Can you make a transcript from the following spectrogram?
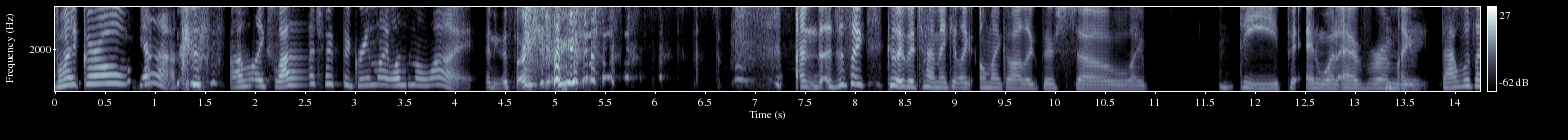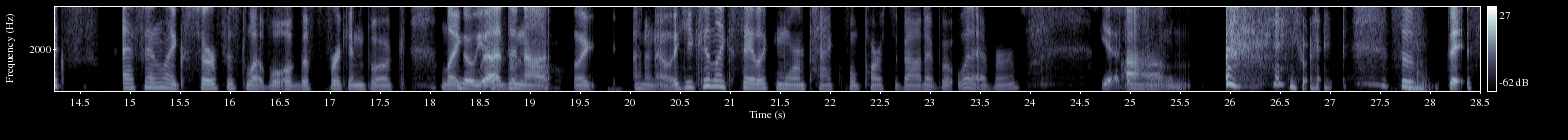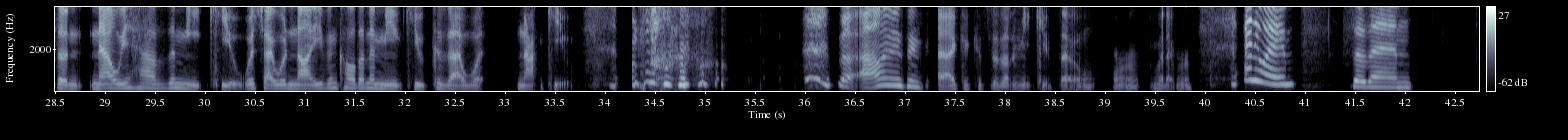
What, girl? Yeah. I'm like, glad I checked the green light wasn't a lie. Anyway, sorry. and just like because like, they try to make it like, oh my god, like they're so like deep and whatever. And like Mhm. that was like effing like surface level of the freaking book. Like No, yeah, that did not real. like I don't know. Like you could like say like more impactful parts about it, but whatever. yeah, definitely. Um anyway, so they, so now we have the meet cute, which I would not even call that a meet cute because that would not cute. but I don't even think I could consider that a meet cute though, or whatever. Anyway, so then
